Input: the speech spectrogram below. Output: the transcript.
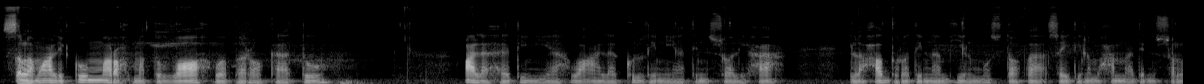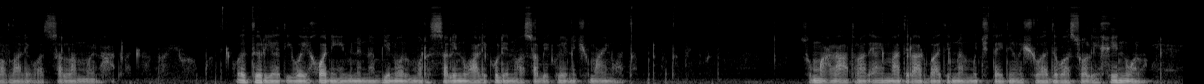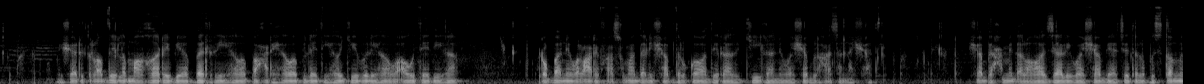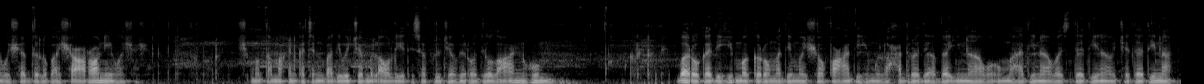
Assalamualaikum warahmatullahi wabarakatuh. Ala hadiniyah wa ala kulli niyatin sholihah. Ila hadratin nabiyil mustafa Sayyidina Muhammadin sallallahu alaihi wasallam Wa ila hadratin wa dhuriyati wa ikhwanihi minan nabiyyin wal mursalin Wa ala kullin wa sabi kullin ajma'in wa Summa ala atrati aimatil arba'ati minal mujtahidin wa syuhada wa sholihin Wa Misyarik al-adil magharibiha barriha wa bahriha wa biladiha wa jibaliha wa audadiha رباني والعارف أسمى داري شعب القادر الجيلاني وشاب الحسن الشاذلي شاب حميد الغزالي وشاب يزيد البستامي وشاب البشعراني وشاب متمكن كتن بعد وجمع الأولياء سفل الجوي رضي الله عنهم. بركاتهم وكرامتهم وشفاعتهم إلى حضرة آبائنا وأمهاتنا وأجدادنا وجداتنا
